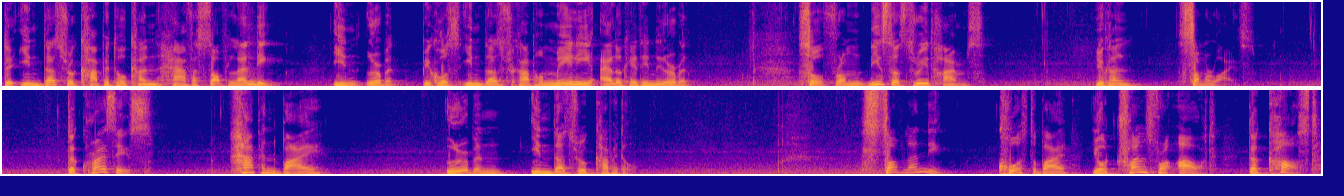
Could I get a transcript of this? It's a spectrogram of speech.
the industrial capital can have a soft landing in urban because industrial capital mainly allocated in the urban. So from these three times, you can summarize. The crisis happened by urban industrial capital soft landing caused by your transfer out the cost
